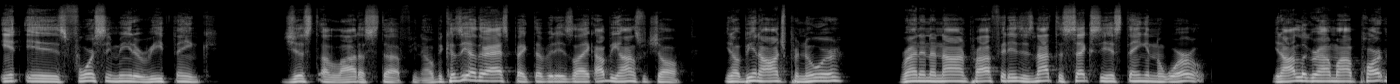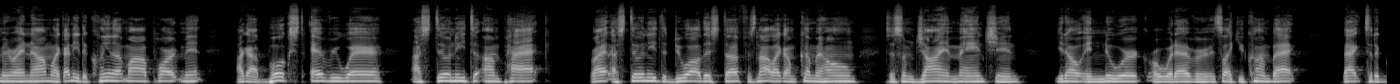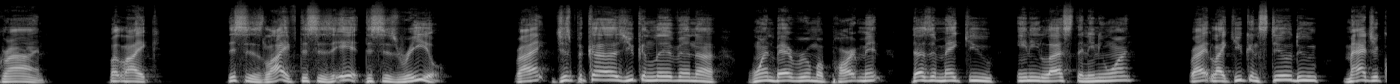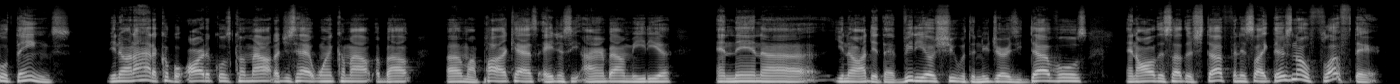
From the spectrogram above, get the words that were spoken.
it is forcing me to rethink just a lot of stuff, you know, because the other aspect of it is like, I'll be honest with y'all, you know, being an entrepreneur, running a nonprofit, is, is not the sexiest thing in the world. You know, I look around my apartment right now, I'm like, I need to clean up my apartment. I got books everywhere. I still need to unpack, right? I still need to do all this stuff. It's not like I'm coming home to some giant mansion, you know, in Newark or whatever. It's like you come back, back to the grind. But like, this is life. This is it. This is real right? Just because you can live in a one bedroom apartment doesn't make you any less than anyone, right? Like you can still do magical things, you know. And I had a couple articles come out. I just had one come out about uh, my podcast agency, Ironbound Media, and then uh, you know I did that video shoot with the New Jersey Devils and all this other stuff. And it's like there's no fluff there.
